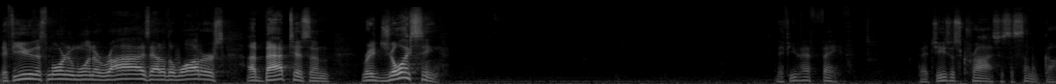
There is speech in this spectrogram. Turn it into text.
if you this morning want to rise out of the waters of baptism, rejoicing, if you have faith that Jesus Christ is the Son of God,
